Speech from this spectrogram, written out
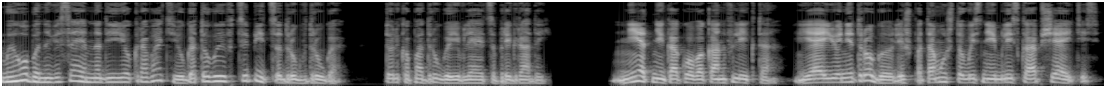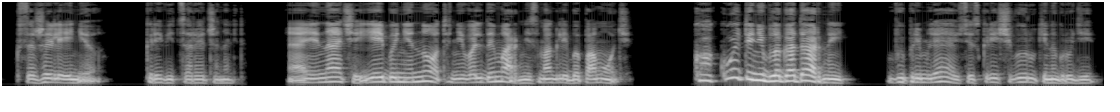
Мы оба нависаем над ее кроватью, готовые вцепиться друг в друга. Только подруга является преградой. Нет никакого конфликта. Я ее не трогаю лишь потому, что вы с ней близко общаетесь, к сожалению кривится Реджинальд. А иначе ей бы ни Нот, ни Вальдемар не смогли бы помочь. Какой ты неблагодарный! Выпрямляюсь и скрещиваю руки на груди.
